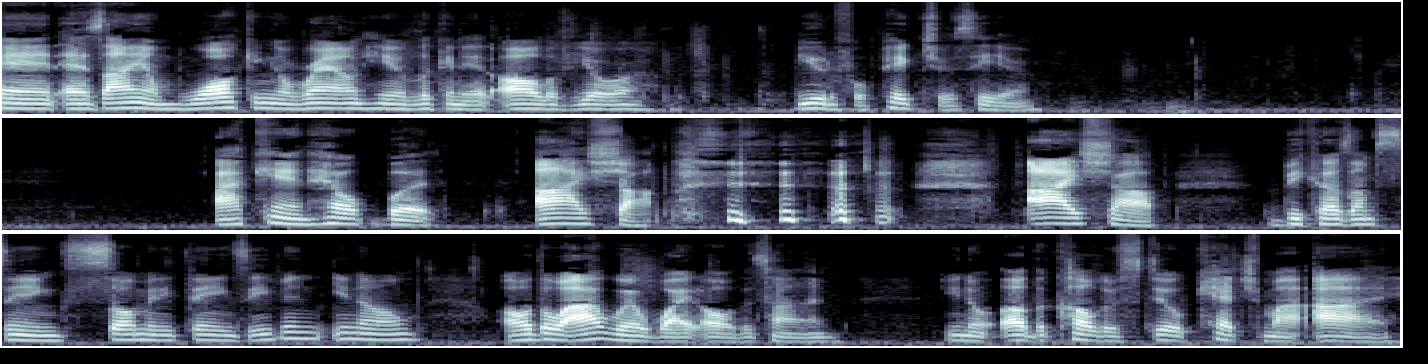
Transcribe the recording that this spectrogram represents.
And as I am walking around here looking at all of your beautiful pictures here, I can't help but eye shop. eye shop because I'm seeing so many things. Even, you know, although I wear white all the time, you know, other colors still catch my eye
